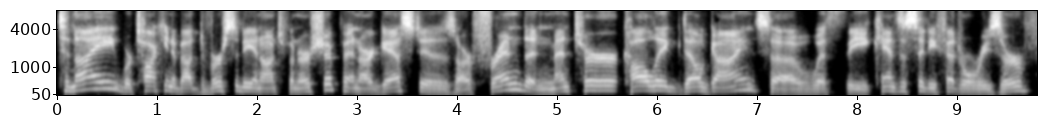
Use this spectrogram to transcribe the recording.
Tonight, we're talking about diversity and entrepreneurship, and our guest is our friend and mentor, colleague Del Gines uh, with the Kansas City Federal Reserve.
